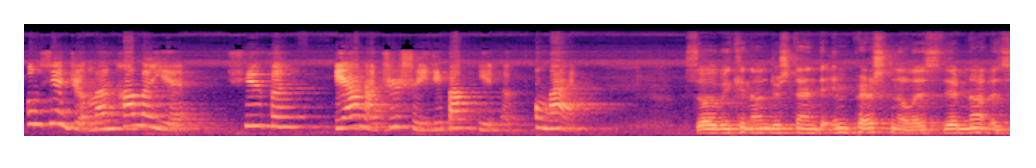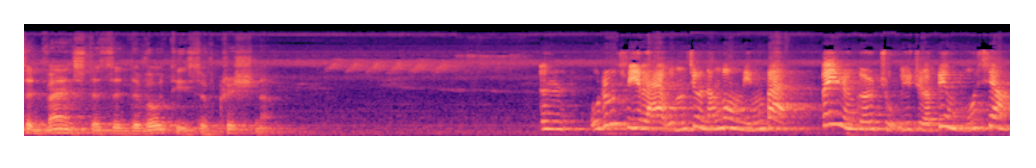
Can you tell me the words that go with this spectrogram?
奉献者们他们也区分 Dhyana 知识以及 Bhakti 的奉爱。So we can understand the impersonalists, they're not as advanced as the devotees of Krishna. 嗯，如此一来，我们就能够明白，非人格主义者并不像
